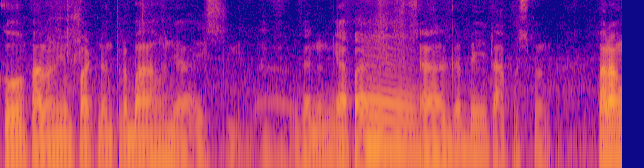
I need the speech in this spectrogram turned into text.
ko, parang yung part ng trabaho niya is ah, ganun nga, parang sa gabi. Tapos parang, parang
